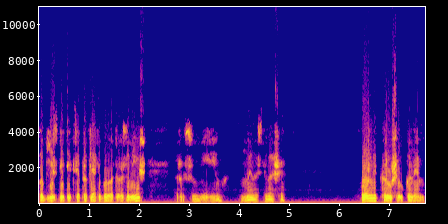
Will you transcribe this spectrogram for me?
об'їздити це прокляте болото, розумієш? Розумію, милости ваша. Орлик рушив конем.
